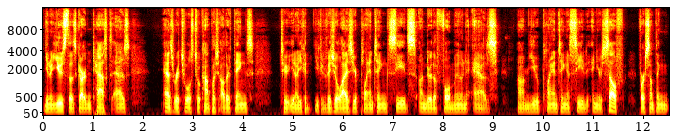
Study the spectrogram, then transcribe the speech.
you know use those garden tasks as as rituals to accomplish other things to you know you could you could visualize your planting seeds under the full moon as um, you planting a seed in yourself for something,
